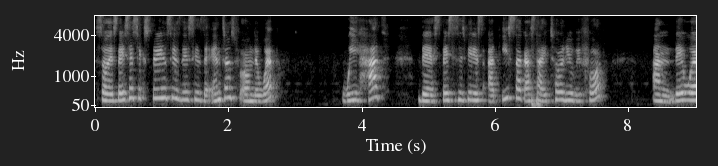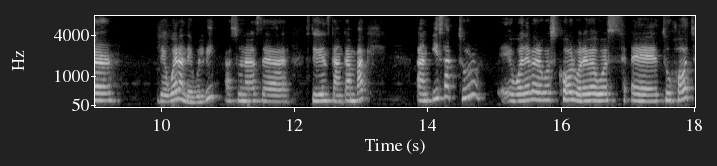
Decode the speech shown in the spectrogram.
So the Spaces experiences, this is the entrance on the web. We had the Spaces experience at ESAC, as I told you before, and they were, they were and they will be as soon as the students can come back. And ESAC tour, eh, whatever it was called, whatever was uh, too hot,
